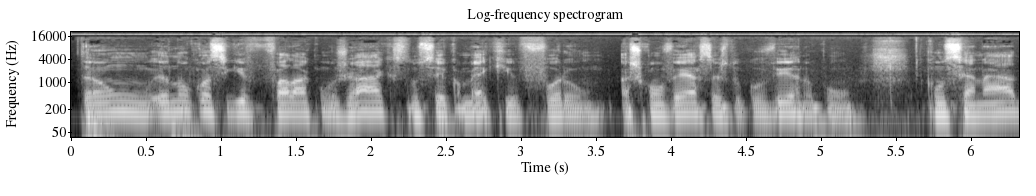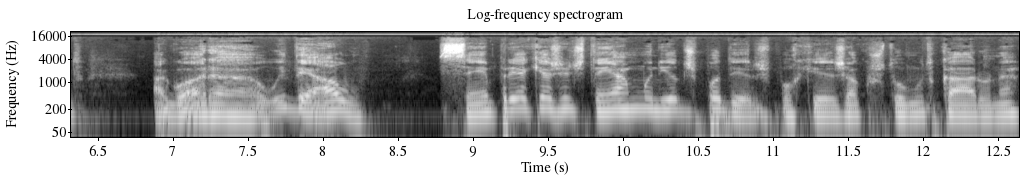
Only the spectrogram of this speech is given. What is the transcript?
Então, eu não consegui falar com o Jaques, não sei como é que foram as conversas do governo com, com o Senado. Agora, o ideal sempre é que a gente tenha harmonia dos poderes, porque já custou muito caro, né?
